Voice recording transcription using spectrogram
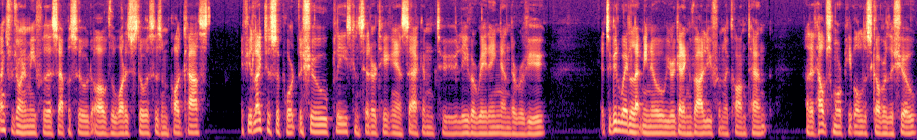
Thanks for joining me for this episode of the What is Stoicism podcast. If you'd like to support the show, please consider taking a second to leave a rating and a review. It's a good way to let me know you're getting value from the content, and it helps more people discover the show.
